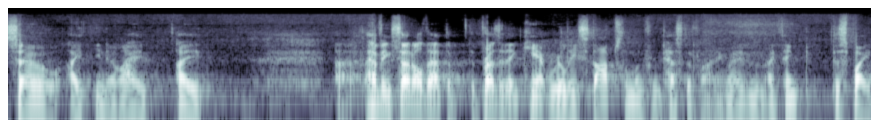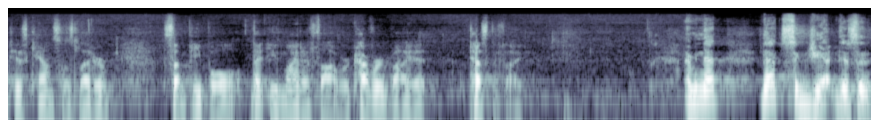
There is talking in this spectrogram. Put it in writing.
So I, you know, I, I, uh, having said all that, the, the president can't really stop someone from testifying, right? And I think despite his counsel's letter, some people that you might have thought were covered by it testified. I mean, that, that suggest, there's a,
